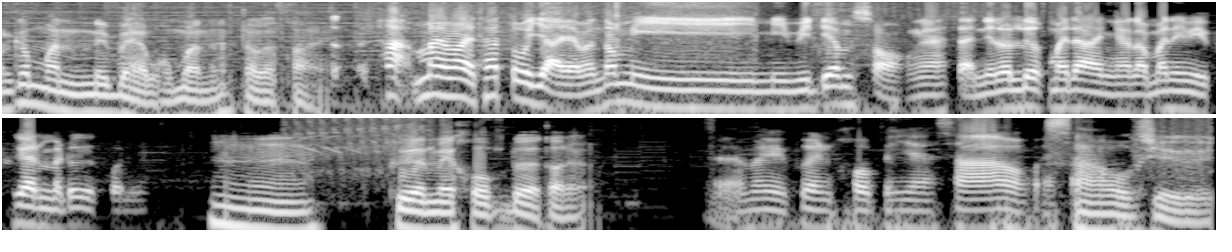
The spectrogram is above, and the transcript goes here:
มันก็มันในแบบของมันนะแต่ละสายถ้าไม่ไม่ถ้าตัวใหญ่อะมันต้องมีมีมีเดียมสองไงแต่อันนี้เราเลือกไม่ได้ไงเราไม่ได้มีเพื่อนมาด้วยคนอืมเพื่อนไม่ครบด้วยตอนนี้เออไม่มีเพื่อนครบไปเฮียเศร้า เศร้าเฉย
